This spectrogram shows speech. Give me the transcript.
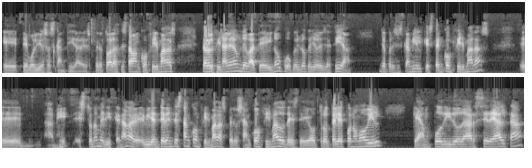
eh, devolvió esas cantidades. Pero todas las que estaban confirmadas, claro, al final era un debate inocuo, que es lo que yo les decía. Ya, pero si es que a mí el que estén confirmadas, eh, a mí esto no me dice nada. Evidentemente están confirmadas, pero se han confirmado desde otro teléfono móvil que han podido darse de alta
